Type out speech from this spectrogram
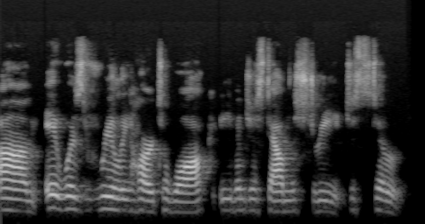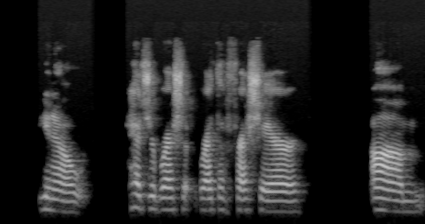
Um, it was really hard to walk, even just down the street, just to, you know, catch a breath, breath of fresh air. Um,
